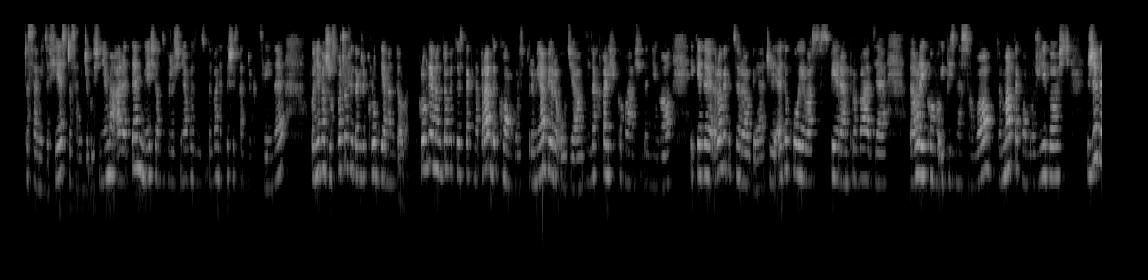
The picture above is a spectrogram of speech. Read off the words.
Czasami coś jest, czasami czegoś nie ma, ale ten miesiąc wrześniowy zdecydowanie też jest atrakcyjny, ponieważ rozpoczął się także klub diamentowy. Klub diamentowy to jest tak naprawdę konkurs, w którym ja biorę udział, zakwalifikowałam się do niego i kiedy robię to, co robię, czyli edukuję Was, wspieram, prowadzę olejkowo i biznesowo, to mam taką możliwość, żeby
